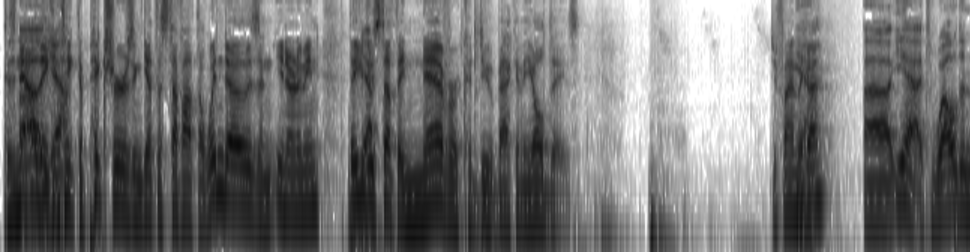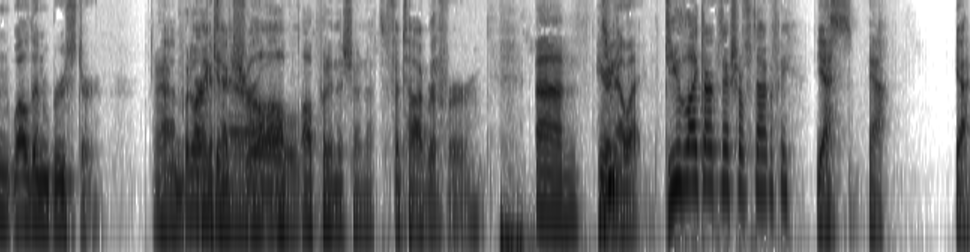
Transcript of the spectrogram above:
Because now Uh, they can yeah. take the pictures and get the stuff out the windows, and you know what I mean. They can Yeah. do stuff they never could do back in the old days. Did you find the guy? Uh, yeah, it's Weldon Weldon Brewster, right, Um, put a link in there. I'll, I'll, architectural- I'll put in the show notes. photographer Um, here do in you- LA. Do you like architectural photography? Yes. Yeah. Yeah.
